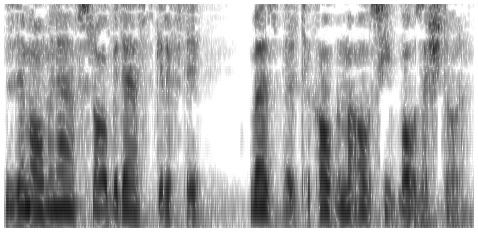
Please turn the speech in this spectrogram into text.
زمام نفس را به دست گرفته و از ارتکاب معاصی بازش دارند.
